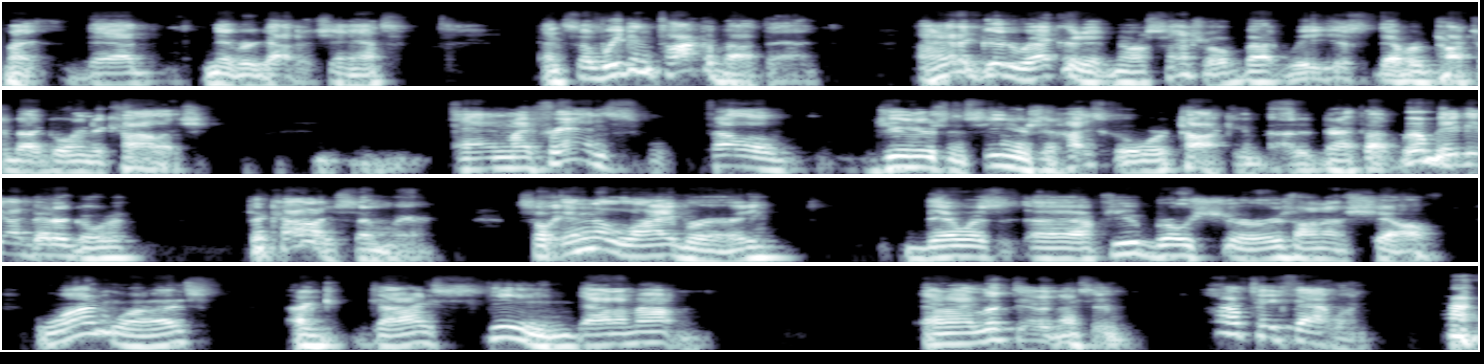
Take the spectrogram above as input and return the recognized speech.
My dad never got a chance. And so we didn't talk about that. I had a good record at North Central, but we just never talked about going to college. And my friends, fellow juniors and seniors at high school were talking about it. And I thought, well, maybe I better go to, to college somewhere. So in the library, there was a few brochures on a shelf. One was a guy skiing down a mountain. And I looked at it and I said, I'll take that one. oh,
